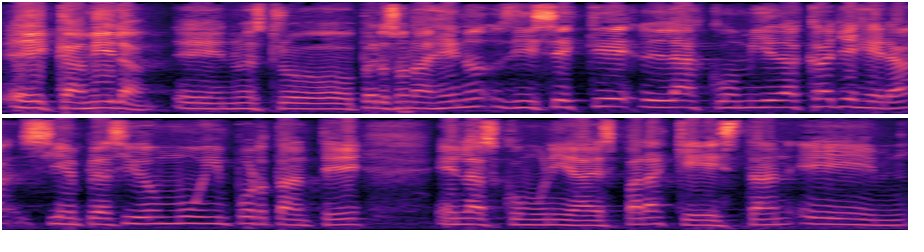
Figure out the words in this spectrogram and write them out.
Eh, Camila, eh, nuestro personaje nos dice que la comida callejera siempre ha sido muy importante en las comunidades para que están eh,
